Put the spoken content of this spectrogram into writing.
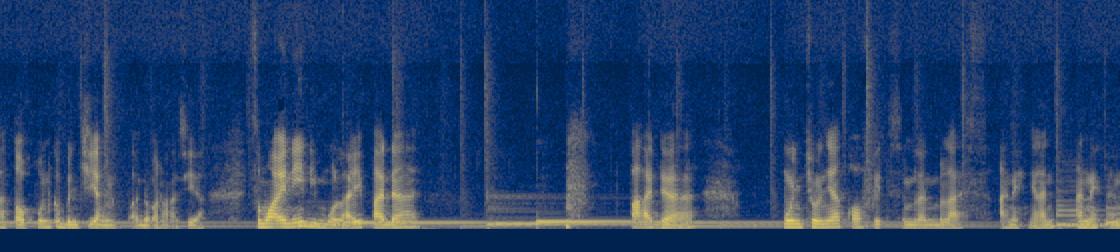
ataupun kebencian pada orang Asia. Semua ini dimulai pada pada munculnya COVID-19. Anehnya kan? Aneh kan?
